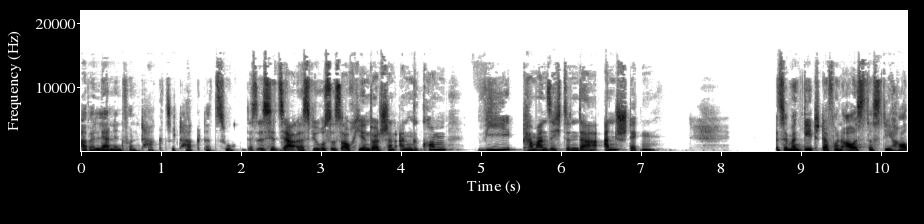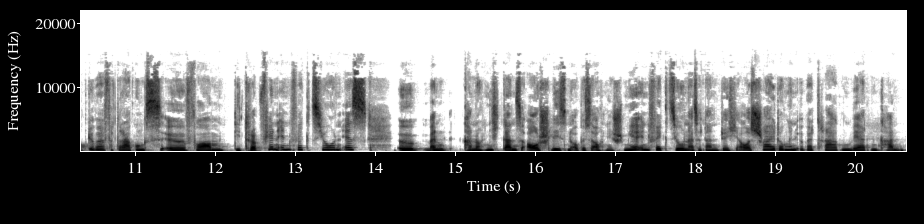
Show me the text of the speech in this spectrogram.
aber lernen von Tag zu Tag dazu. Das ist jetzt ja, das Virus ist auch hier in Deutschland angekommen. Wie kann man sich denn da anstecken? Also man geht davon aus, dass die Hauptübertragungsform die Tröpfcheninfektion ist. Äh, man kann noch nicht ganz ausschließen, ob es auch eine Schmierinfektion, also dann durch Ausscheidungen übertragen werden kann.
